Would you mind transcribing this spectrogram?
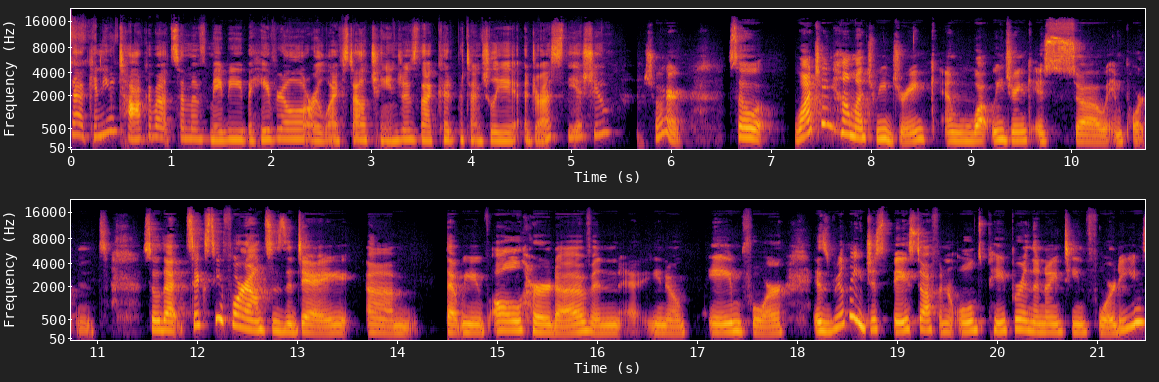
yeah, can you talk about some of maybe behavioral or lifestyle changes that could potentially address the issue? Sure. So, watching how much we drink and what we drink is so important. So, that 64 ounces a day um, that we've all heard of and, you know, aim for is really just based off an old paper in the 1940s.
